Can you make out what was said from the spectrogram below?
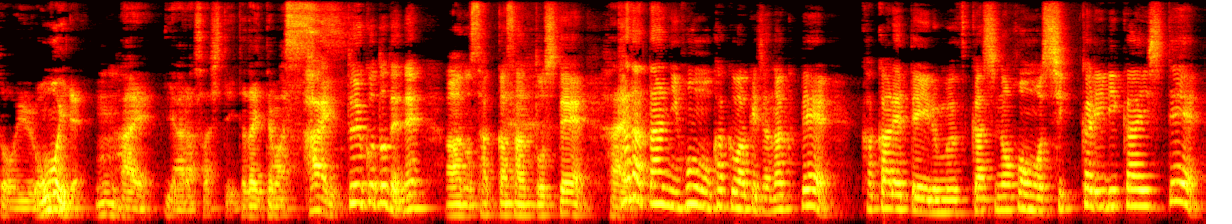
という思いで、うんはい、やらさせていただいてます。はい。ということでね、あの、作家さんとして、はい。ただ単に本を書くわけじゃなくて、書かれている昔の本をしっかり理解して、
